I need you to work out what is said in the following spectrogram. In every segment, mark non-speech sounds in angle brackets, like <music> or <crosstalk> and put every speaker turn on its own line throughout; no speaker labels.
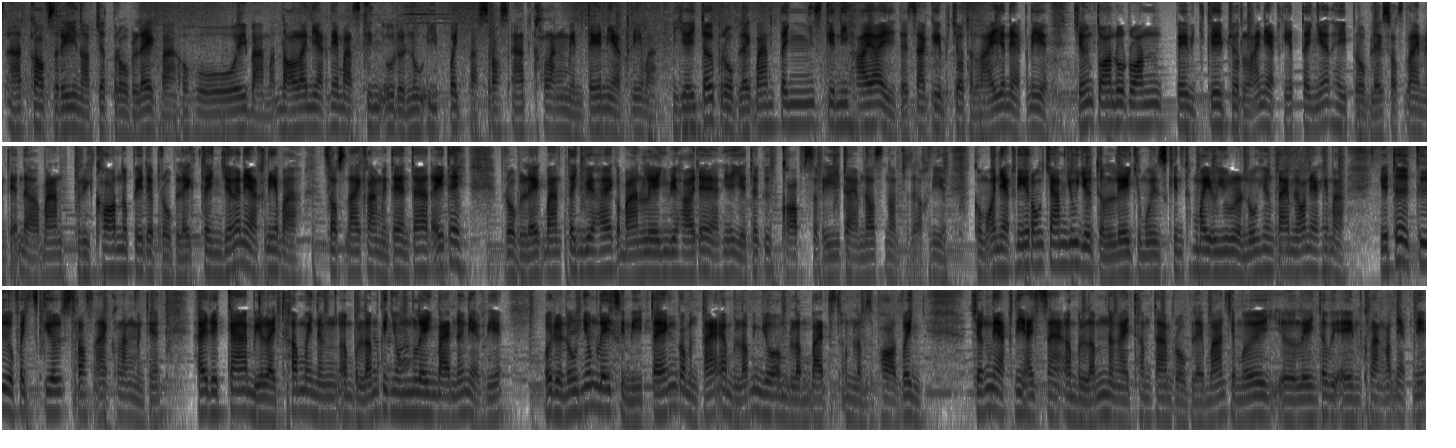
ស្អាតកប់សេរីណាប់ចិត្ត Pro Black បាទអូហូយបាទមកដល់ហើយអ្នកនេះបាទ skin Uranus Epic បាទស្រស់ស្អាតខ្លាំងមែនទែនអ្នកនេះបាទនិយាយទៅ Pro Black បានទិញ skin នេះហើយហើយដោយសារគេបញ្ចុះតម្លៃអ្នកនេះអញ្ចឹងតន់រត់រាន់ពេលគេបញ្ចុះតម្លៃអ្នកនេះទិញហើយ Pro Black សោកស្ដាយមែនទែនដែលបាន record នៅពេលដែល Pro Black ទិញអញ្ចឹងអ្នកនេះបាទសោកស្ដាយខ្លាំងមែនទែនតែអីទេ Pro Black បានទិញវាហើយក៏បានលេងវាហើយទេអ្នកនេះនិយាយទៅគឺកប់សេរីតែម្ដងស្នប់ចិត្តអ្នកនេះកុំឲ្យអ្នកនេះរងចាំយូរយើងទៅលេងជាមួយ skin ថ្មី Uranus យើងតែម្ដងអ្នកនេះបាទនិយាយទៅគឺ effect skill ស្រស់ស្អាតខ្លាំងមែនទែនហើយឬការ build item ហើយនឹង emblem គឺខ្ញុំលេងបែបហ្នឹងអ្នកគ្នាអូយនោះខ្ញុំលេង semi tank ក៏ប៉ុន្តែ emblem ខ្ញុំយក emblem បែប emblem support វិញអញ្ចឹងអ្នកគ្នាអាចសារ emblem នឹង item តាម pro play បានជាមួយលេងទៅវា aim ខ្លាំងអត់អ្នកគ្នា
